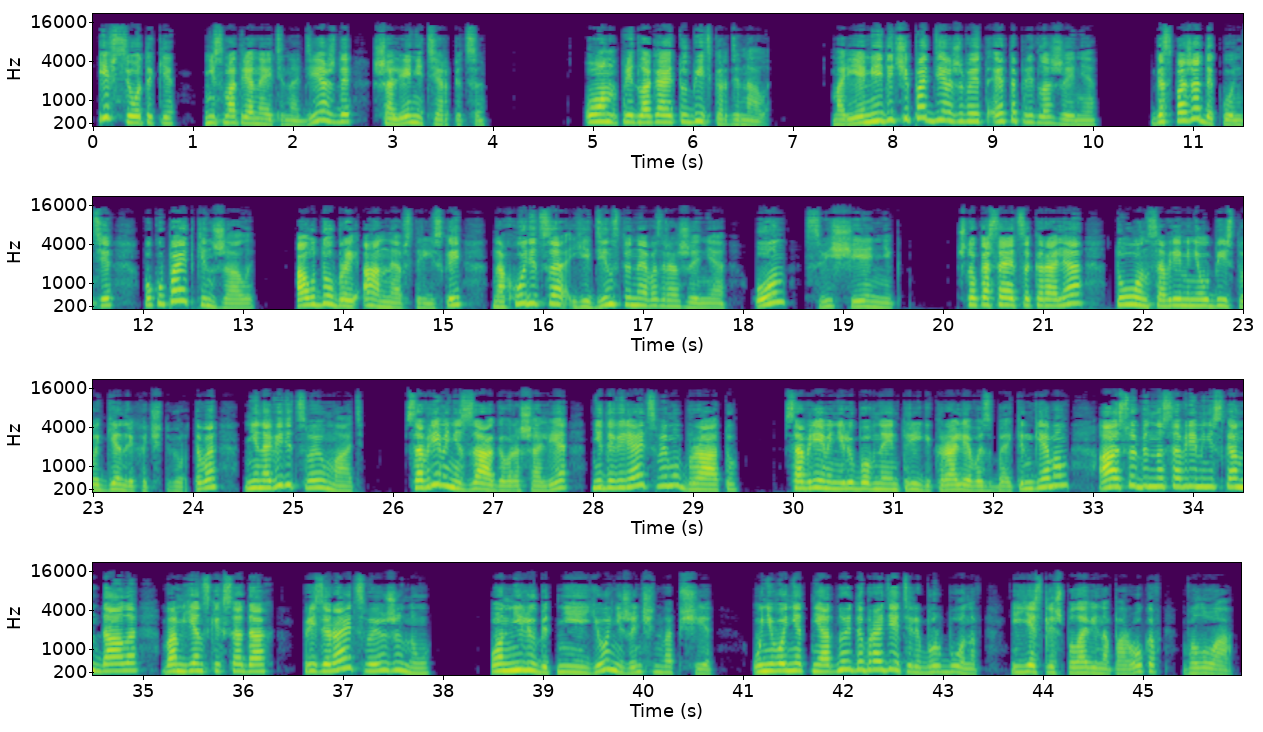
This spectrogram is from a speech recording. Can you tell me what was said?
И все-таки, несмотря на эти надежды, Шале не терпится. Он предлагает убить кардинала. Мария Медичи поддерживает это предложение. Госпожа де Конти покупает кинжалы, а у доброй Анны Австрийской находится единственное возражение — он священник. Что касается короля, то он со времени убийства Генриха IV ненавидит свою мать, со времени заговора Шале не доверяет своему брату. Со времени любовной интриги королевы с Бекингемом, а особенно со времени скандала в Амьенских садах, презирает свою жену. Он не любит ни ее, ни женщин вообще. У него нет ни одной добродетели бурбонов, и есть лишь половина пороков Валуа.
